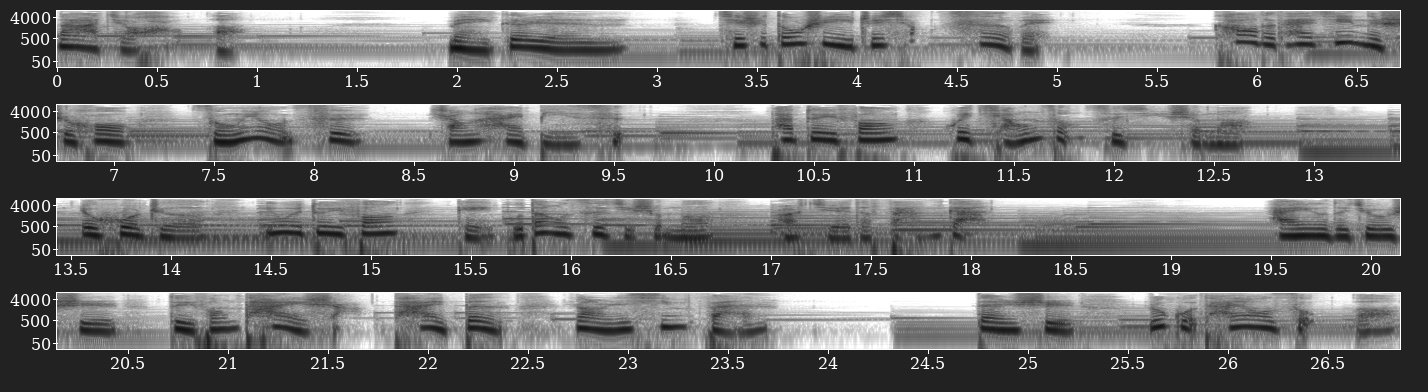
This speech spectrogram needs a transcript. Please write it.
那就好了。每个人其实都是一只小刺猬，靠得太近的时候，总有刺伤害彼此，怕对方会抢走自己什么，又或者因为对方给不到自己什么而觉得反感。还有的就是对方太傻太笨，让人心烦。但是如果他要走了，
